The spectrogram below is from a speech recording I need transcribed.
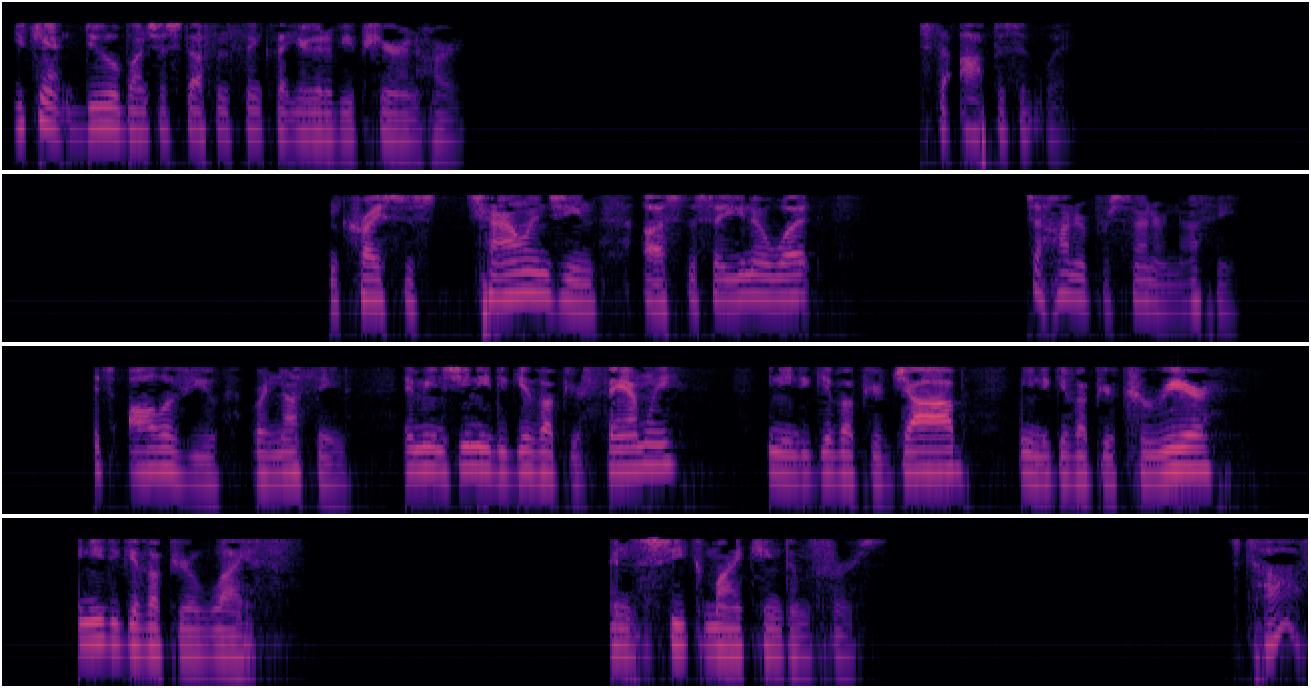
You can't do a bunch of stuff and think that you're going to be pure in heart. It's the opposite way. And Christ is challenging us to say, you know what? It's 100% or nothing. It's all of you or nothing. It means you need to give up your family. You need to give up your job. You need to give up your career. You need to give up your life and seek my kingdom first. It's tough.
